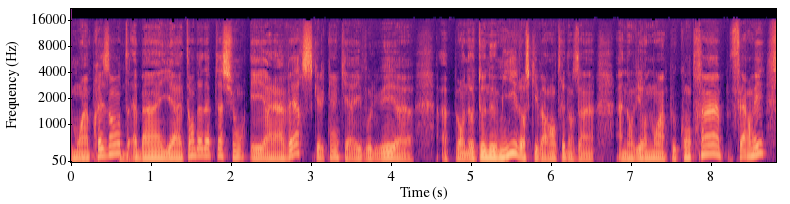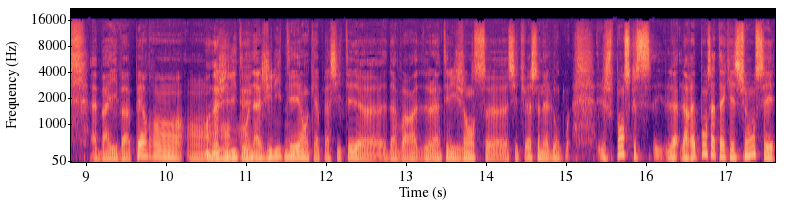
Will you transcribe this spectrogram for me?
moins présentes, eh ben, il y a un temps d'adaptation. Et à l'inverse, quelqu'un qui a évolué un peu en autonomie, lorsqu'il va rentrer dans un, environnement un peu contraint, fermé, eh ben, il va perdre en, agilité, en, agilité, mmh. en capacité d'avoir de l'intelligence situationnelle. Donc, je pense que la, réponse à ta question, c'est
